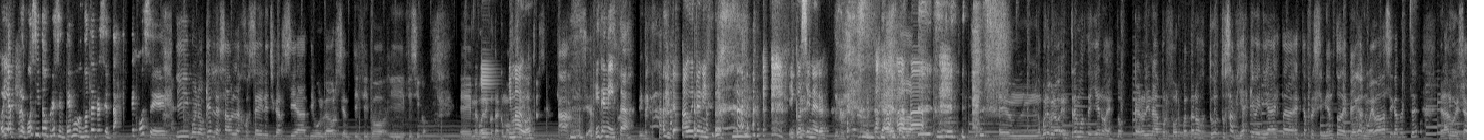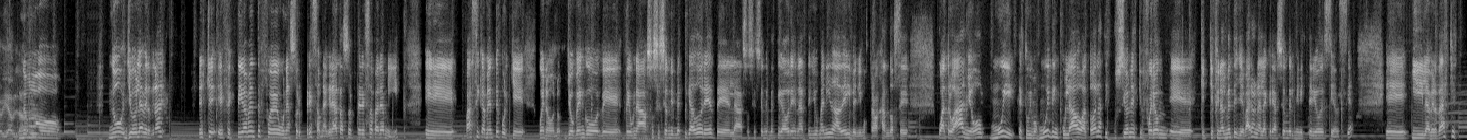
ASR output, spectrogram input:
Oye, a propósito, presentemos, ¿no te presentaste, José? Y bueno, ¿quién les habla? José Irich García, divulgador científico y físico. Eh, me pueden encontrar como y mago. Ah, Y tenista. y mago y tenista. y cocinero. Em, bueno, pero entremos de lleno a esto. Carolina, por favor, cuéntanos, ¿tú, ¿tú sabías que venía esta, este ofrecimiento de pega nueva, básicamente? ¿Era algo que se había hablado? No, no, yo la verdad es que efectivamente fue una sorpresa, una grata sorpresa para mí, eh, básicamente porque, bueno, yo vengo de, una asociación de investigadores, de la Asociación de Investigadores en Arte y Humanidades, y venimos trabajando hace cuatro años, muy, estuvimos muy vinculados a todas las discusiones que fueron, eh, que, finalmente llevaron a la creación del Ministerio de Ciencia. Eh, y la verdad es que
